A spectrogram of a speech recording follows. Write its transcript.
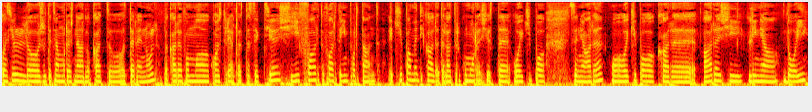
Consiliul uh, Județean Mureș ne-a alocat uh, terenul pe care vom uh, construi această secție și foarte, foarte important, echipa medicală de la Târgu Mureș este o echipă senioară, o echipă care are și linia 2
